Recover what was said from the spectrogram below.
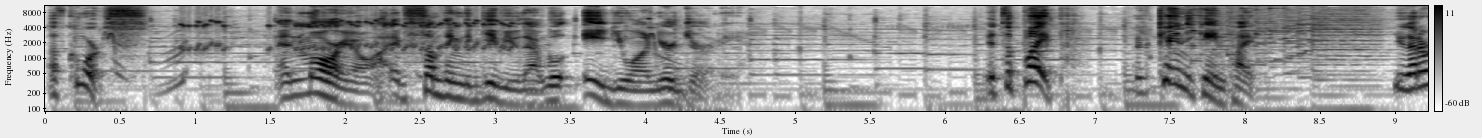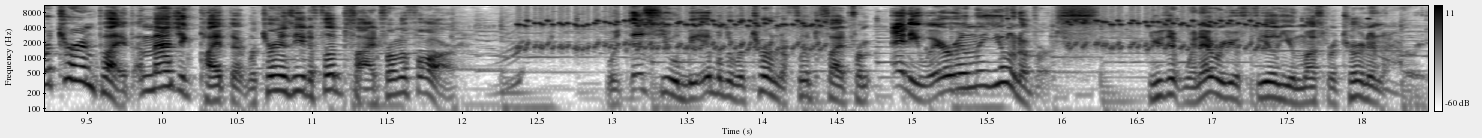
Of course. And Mario, I have something to give you that will aid you on your journey. It's a pipe! A candy cane pipe. You got a return pipe, a magic pipe that returns you to Flipside from afar. With this, you will be able to return to Flipside from anywhere in the universe. Use it whenever you feel you must return in a hurry.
